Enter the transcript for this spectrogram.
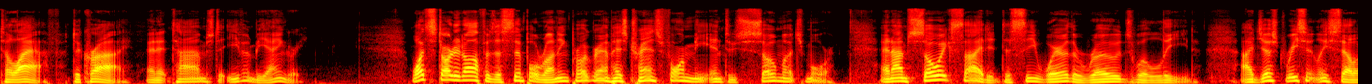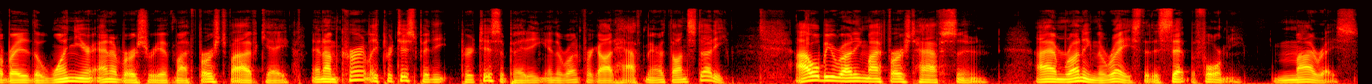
to laugh, to cry, and at times to even be angry. What started off as a simple running program has transformed me into so much more, and I'm so excited to see where the roads will lead. I just recently celebrated the one year anniversary of my first 5K, and I'm currently participating, participating in the Run for God half marathon study. I will be running my first half soon. I am running the race that is set before me, my race,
